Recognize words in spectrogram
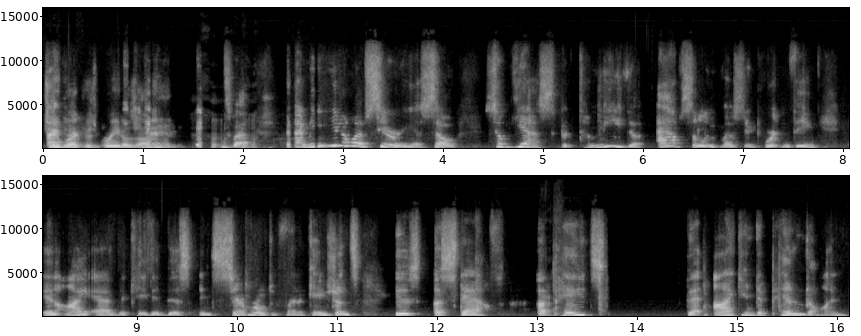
two I breakfast burritos on end. well. But I mean, you know, I'm serious. So, so yes, but to me, the absolute most important thing, and I advocated this in several different occasions, is a staff, a paid staff that I can depend on.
